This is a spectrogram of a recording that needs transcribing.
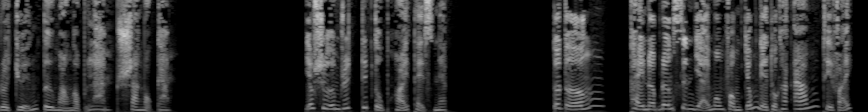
rồi chuyển từ màu ngọc lam sang màu cam. Giáo sư Umbridge tiếp tục hỏi thầy snap. Tôi tưởng thầy nộp đơn xin dạy môn phòng chống nghệ thuật hắc ám thì phải.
